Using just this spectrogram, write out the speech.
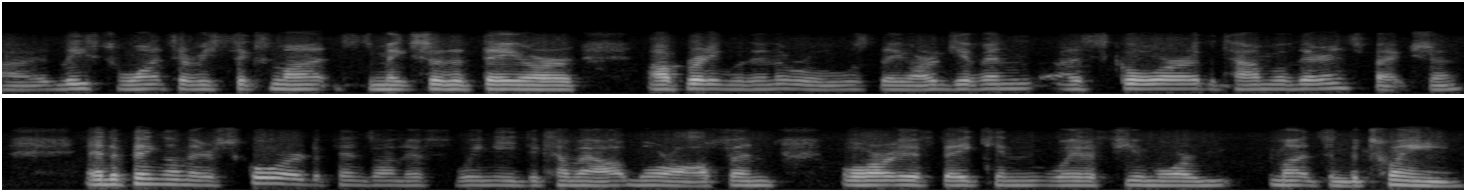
uh, at least once every six months to make sure that they are operating within the rules. They are given a score at the time of their inspection, and depending on their score, depends on if we need to come out more often or if they can wait a few more months in between.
